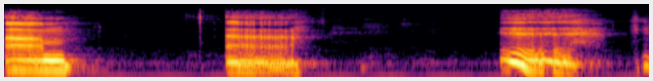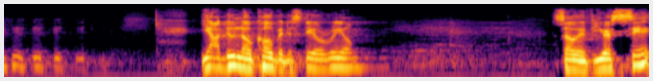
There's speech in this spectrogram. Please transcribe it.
Um, uh, Y'all do know COVID is still real. So if you're sick,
